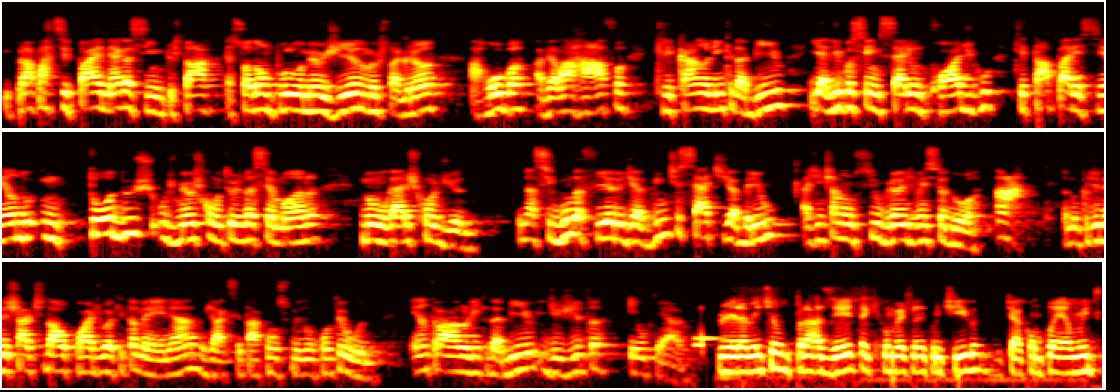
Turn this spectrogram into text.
E para participar é mega simples, tá? É só dar um pulo no meu G, no meu Instagram, arroba avelarrafa, clicar no link da bio e ali você insere um código que tá aparecendo em todos os meus conteúdos da semana num lugar escondido. E na segunda-feira, dia 27 de abril, a gente anuncia o grande vencedor. Ah, eu não podia deixar de te dar o código aqui também, né? Já que você está consumindo um conteúdo. Entra lá no link da bio e digita Eu Quero. Primeiramente é um prazer estar aqui conversando contigo. Te acompanho há muito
